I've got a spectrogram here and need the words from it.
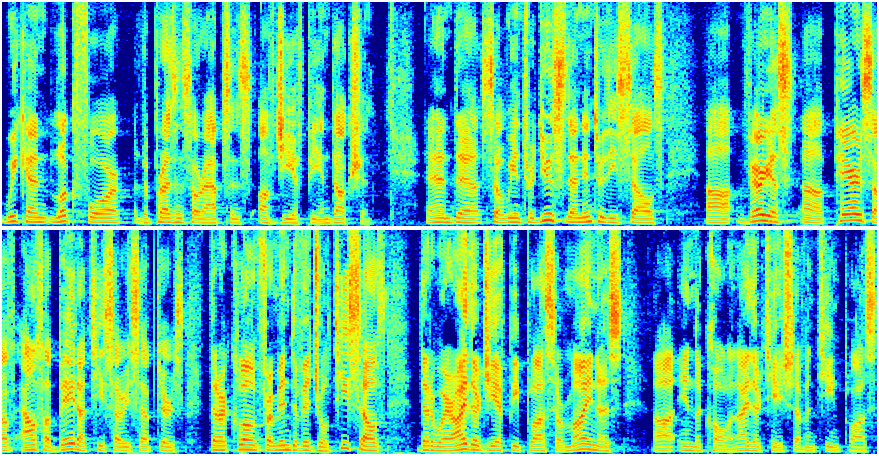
we can look for the presence or absence of GFP induction. And uh, so we introduce then into these cells uh, various uh, pairs of alpha beta T cell receptors that are cloned from individual T cells that were either GFP plus or minus uh, in the colon, either Th17 plus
